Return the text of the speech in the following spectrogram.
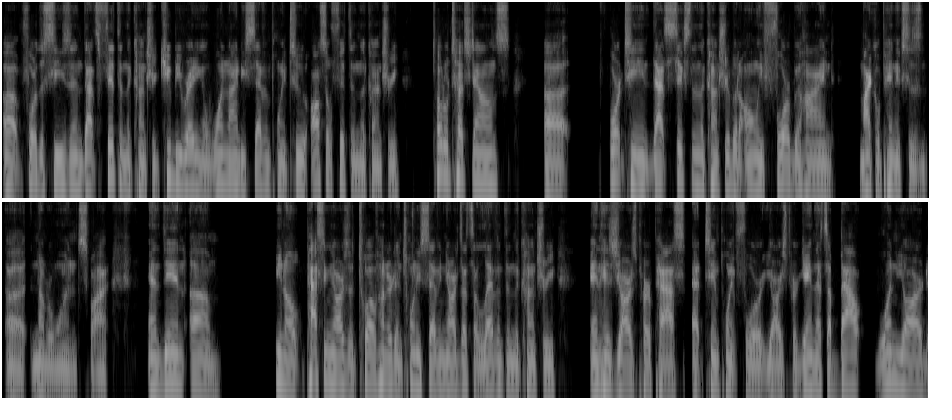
uh, for the season. That's fifth in the country. QB rating of 197.2, also fifth in the country. Total touchdowns, uh, 14. That's sixth in the country, but only four behind Michael Penix's uh, number one spot. And then, um, you know, passing yards of 1,227 yards. That's 11th in the country. And his yards per pass at 10.4 yards per game. That's about one yard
